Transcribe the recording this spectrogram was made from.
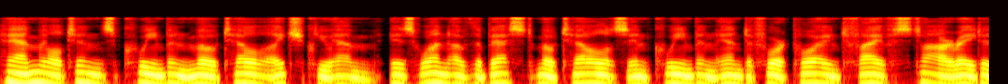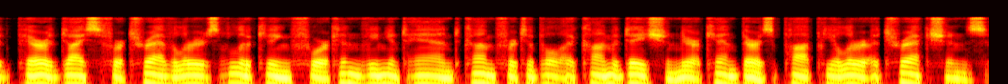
Hamilton's Queanbeyan Motel HQM is one of the best motels in Queanbeyan and a 4.5 star rated paradise for travelers looking for convenient and comfortable accommodation near Canberra's popular attractions.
